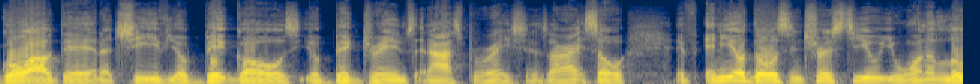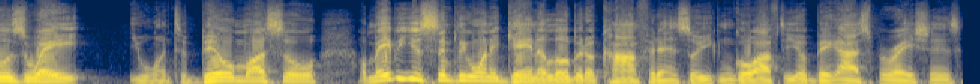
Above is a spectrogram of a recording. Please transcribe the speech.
go out there and achieve your big goals, your big dreams and aspirations. All right. So if any of those interest you, you want to lose weight, you want to build muscle, or maybe you simply want to gain a little bit of confidence so you can go after your big aspirations,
